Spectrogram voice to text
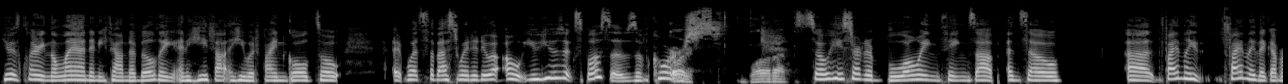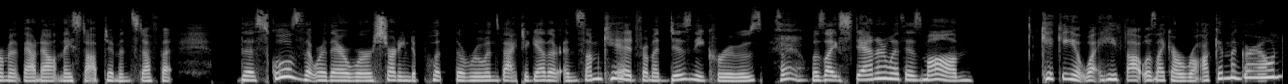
he was clearing the land and he found a building and he thought he would find gold. So uh, what's the best way to do it? Oh you use explosives of Of course, course. Blow it up. so he started blowing things up. And so uh finally finally the government found out and they stopped him and stuff. But the schools that were there were starting to put the ruins back together and some kid from a disney cruise Huh. was like standing with his mom, kicking at what he thought was like a rock in the ground.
